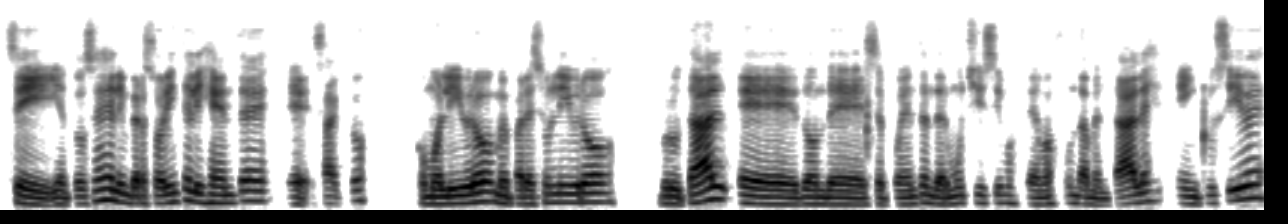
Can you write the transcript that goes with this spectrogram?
Sí. y entonces el inversor inteligente, eh, exacto, como libro, me parece un libro brutal, eh, donde se puede entender muchísimos temas fundamentales e inclusive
